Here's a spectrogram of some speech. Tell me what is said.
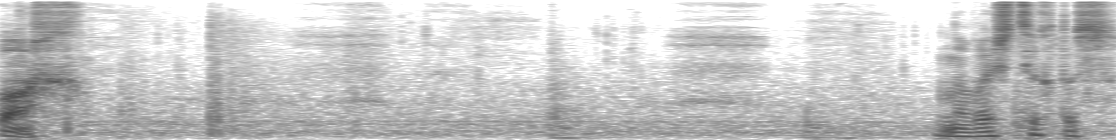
Бах. На вишці хтось.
